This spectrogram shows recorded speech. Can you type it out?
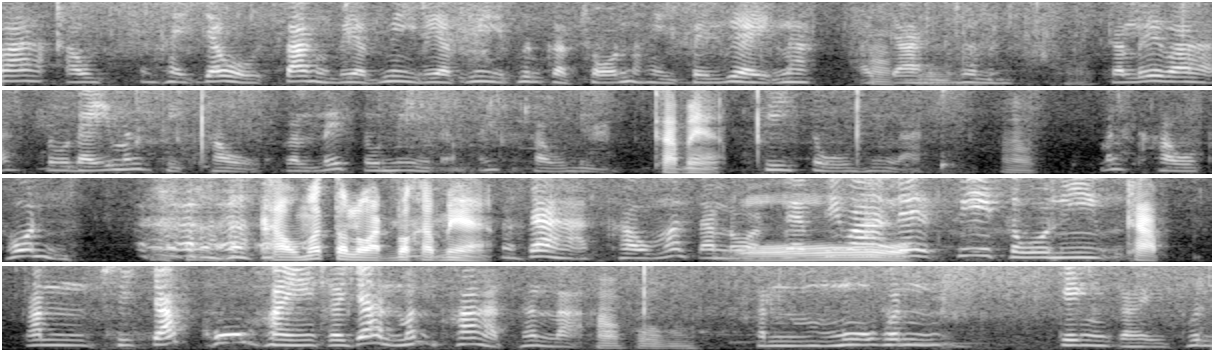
ว่าเอาให้เจ้าตั้งแบบนี้แบบนี้เพิ่นก็สอนให้ไปเรื่อยนะอาจารย์เพิ่นก็เลยว่าตัวใดมันสิเข้าก็เลยตัวนี้ล่ะมันเข้าดีครับแม่สี่ตัวนี่ล่ะครับมันเข้าทน เข้ามาตลอดบ่ครับแม่ จ้าเข้ามาตลอดโอ้ แบบที่ว่าเลขสี่ตัวนี้ครับ คันสิจับคู่ให้กระย่านมันพลาดนั่นล่ะครับผมคันหมูเพิ่นเก่งไก่เพิ่น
